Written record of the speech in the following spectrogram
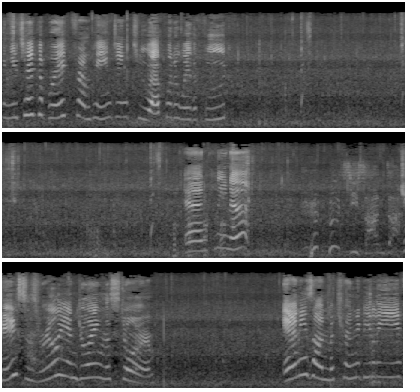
can you take a break from painting to uh, put away the food? And clean up. Jace is really enjoying the storm. Annie's on maternity leave.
